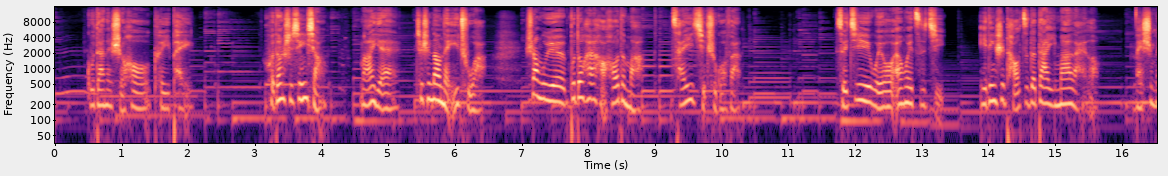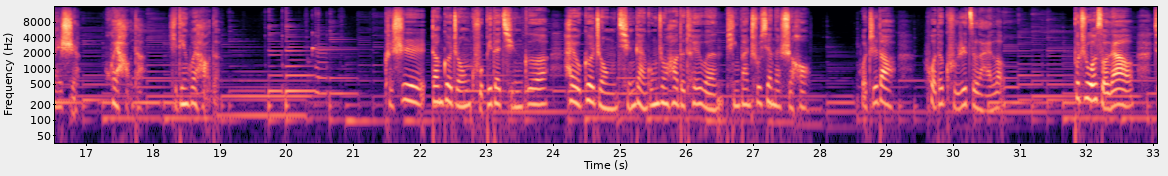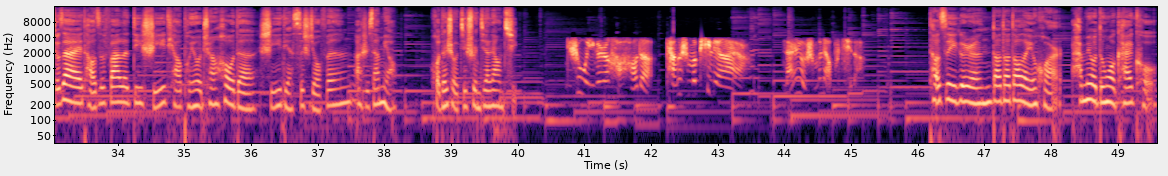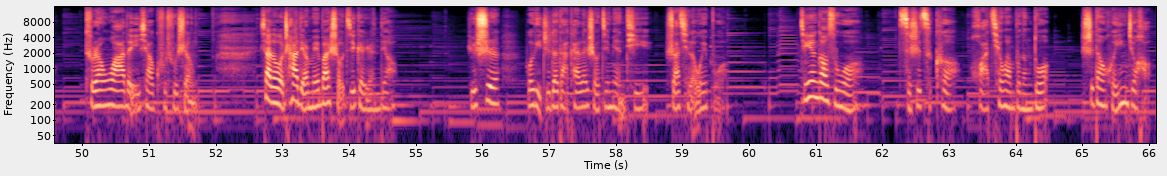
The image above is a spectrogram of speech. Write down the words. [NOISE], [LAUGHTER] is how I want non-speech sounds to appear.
孤单的时候可以陪。我当时心想：妈耶，这是闹哪一出啊？上个月不都还好好的吗？才一起吃过饭。随即我又安慰自己，一定是桃子的大姨妈来了，没事没事，会好的。一定会好的。可是，当各种苦逼的情歌，还有各种情感公众号的推文频繁出现的时候，我知道我的苦日子来了。不出我所料，就在桃子发了第十一条朋友圈后的十一点四十九分二十三秒，我的手机瞬间亮起。你说我一个人好好的，谈个什么屁恋爱啊？男人有什么了不起的？桃子一个人叨叨叨了一会儿，还没有等我开口，突然哇的一下哭出声，吓得我差点没把手机给扔掉。于是，我理智的打开了手机免提，刷起了微博。经验告诉我，此时此刻话千万不能多，适当回应就好。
